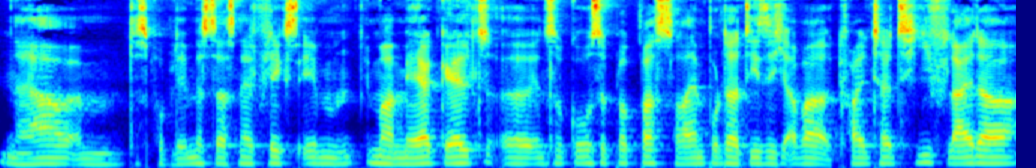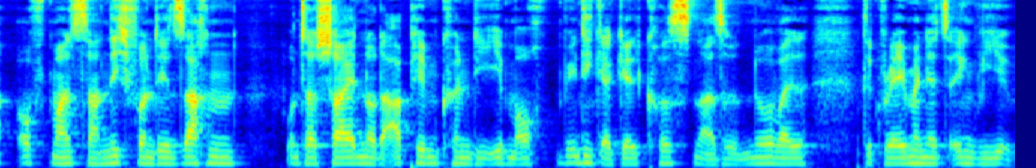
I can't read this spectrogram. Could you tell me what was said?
Naja, ähm, das Problem ist, dass Netflix eben immer mehr Geld äh, in so große Blockbuster reinbuttert, die sich aber qualitativ leider oftmals dann nicht von den Sachen unterscheiden oder abheben können, die eben auch weniger Geld kosten. Also nur weil The Greyman jetzt irgendwie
